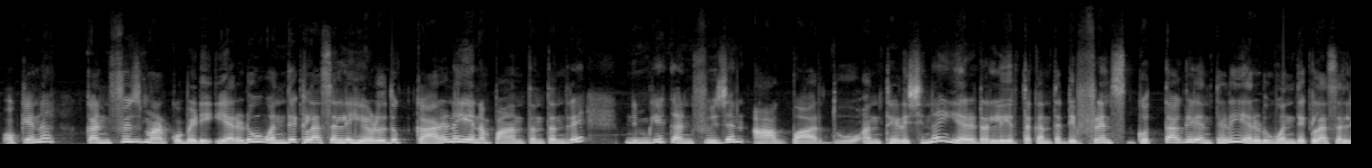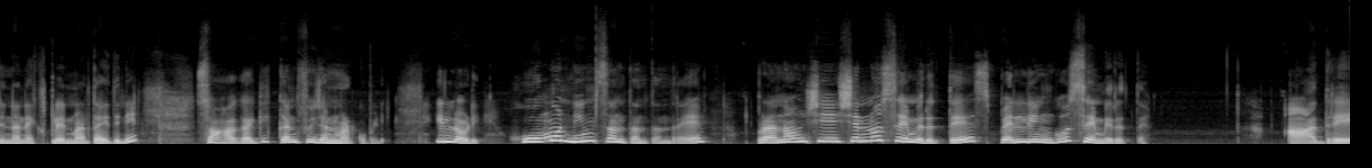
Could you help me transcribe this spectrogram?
ಓಕೆನಾ ಕನ್ಫ್ಯೂಸ್ ಮಾಡ್ಕೋಬೇಡಿ. ಎರಡೂ ಒಂದೇ ಕ್ಲಾಸಲ್ಲಿ ಹೇಳೋದಕ್ಕೆ ಕಾರಣ ಏನಪ್ಪ ಅಂತಂತಂದರೆ, ನಿಮಗೆ ಕನ್ಫ್ಯೂಷನ್ ಆಗಬಾರ್ದು ಅಂಥೇಳಿಸಿನ ಎರಡರಲ್ಲಿ ಇರ್ತಕ್ಕಂಥ ಡಿಫ್ರೆನ್ಸ್ ಗೊತ್ತಾಗಲಿ ಅಂಥೇಳಿ ಎರಡು ಒಂದೇ ಕ್ಲಾಸಲ್ಲಿ ನಾನು ಎಕ್ಸ್ಪ್ಲೇನ್ ಮಾಡ್ತಾ ಇದ್ದೀನಿ. ಸೊ ಹಾಗಾಗಿ ಕನ್ಫ್ಯೂಷನ್ ಮಾಡ್ಕೋಬೇಡಿ. ಇಲ್ಲಿ ನೋಡಿ ಹೋಮೋನಿಮ್ಸ್ ಅಂತಂತಂದರೆ ಪ್ರನೌನ್ಸಿಯೇಷನ್ನು ಸೇಮ್ ಇರುತ್ತೆ ಸ್ಪೆಲ್ಲಿಂಗು ಸೇಮ್ ಇರುತ್ತೆ ಆದರೆ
